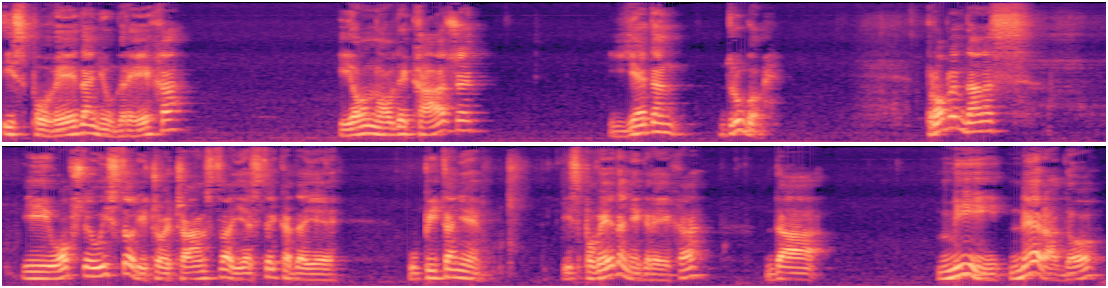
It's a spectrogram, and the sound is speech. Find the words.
ispovedanju greha i on ovde kaže jedan drugome. Problem danas i uopšte u istoriji čovečanstva jeste kada je u pitanje ispovedanje greha da mi nerado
